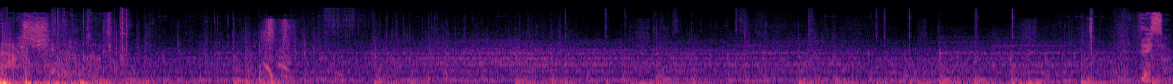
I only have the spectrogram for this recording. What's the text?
Ah, shit. This.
